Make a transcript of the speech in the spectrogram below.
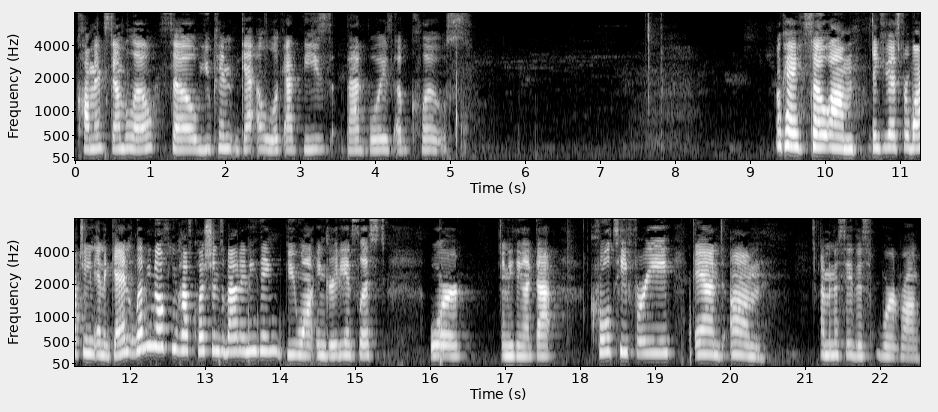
comments down below so you can get a look at these bad boys up close. Okay, so um, thank you guys for watching. And again, let me know if you have questions about anything. If you want ingredients list or anything like that. Cruelty free and um, I'm going to say this word wrong.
